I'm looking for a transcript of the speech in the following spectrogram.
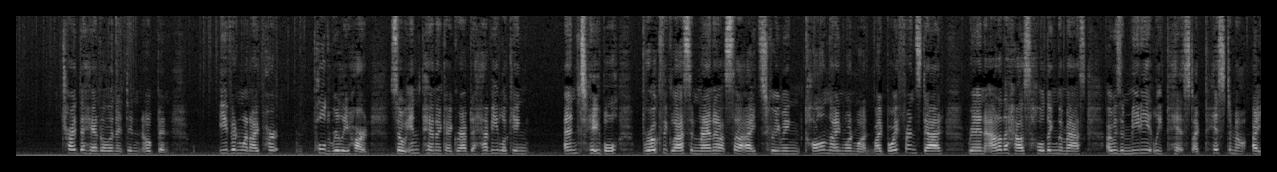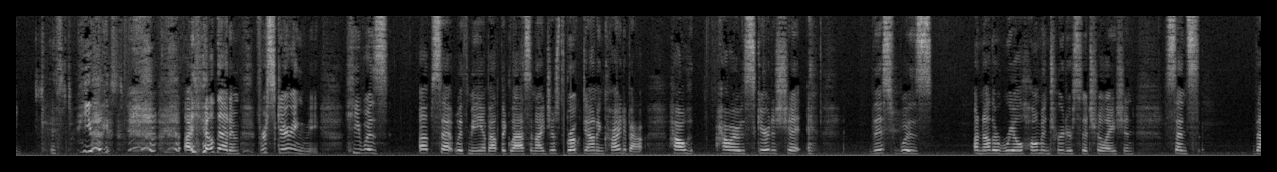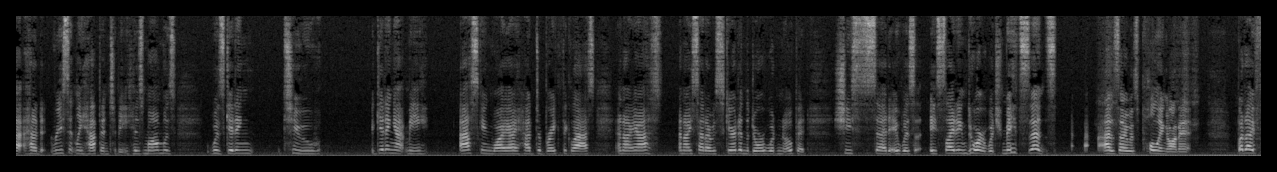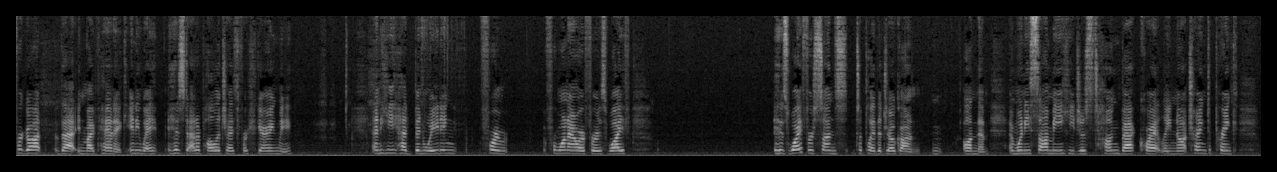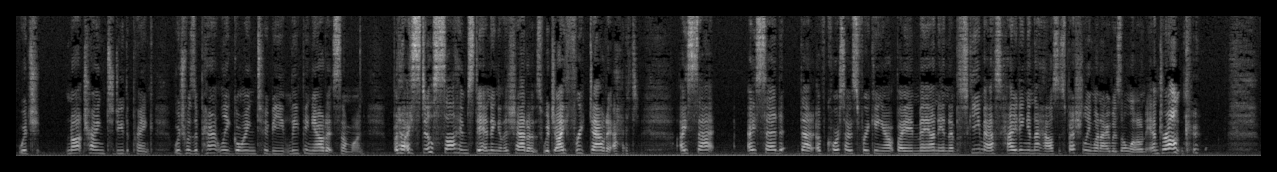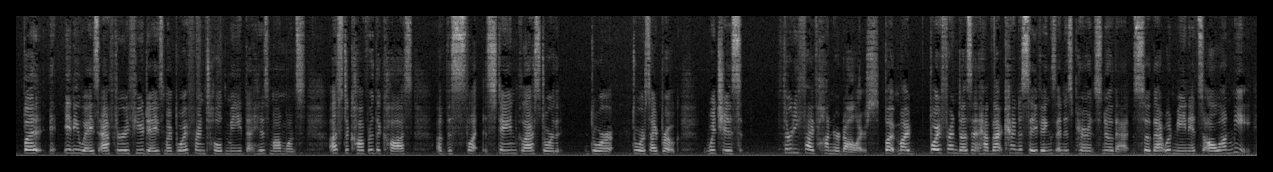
tried the handle and it didn't open, even when I par- pulled really hard. So, in panic, I grabbed a heavy looking end table, broke the glass, and ran outside screaming, Call 911. My boyfriend's dad ran out of the house holding the mask. I was immediately pissed. I pissed him out. I pissed. You pissed. I yelled at him for scaring me. He was upset with me about the glass and I just broke down and cried about how how I was scared as shit. This was another real home intruder situation since that had recently happened to me. His mom was was getting to getting at me, asking why I had to break the glass, and I asked and I said I was scared and the door wouldn't open. She said it was a sliding door, which made sense as I was pulling on it. But I forgot that in my panic. Anyway, his dad apologized for scaring me. And he had been waiting for for 1 hour for his wife his wife or sons to play the joke on on them. And when he saw me, he just hung back quietly, not trying to prank, which not trying to do the prank, which was apparently going to be leaping out at someone. But I still saw him standing in the shadows, which I freaked out at. I sat I said that of course I was freaking out by a man in a ski mask hiding in the house, especially when I was alone and drunk. but anyways, after a few days, my boyfriend told me that his mom wants us to cover the cost of the sl- stained glass door door doors I broke, which is $3500. But my boyfriend doesn't have that kind of savings and his parents know that. So that would mean it's all on me.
